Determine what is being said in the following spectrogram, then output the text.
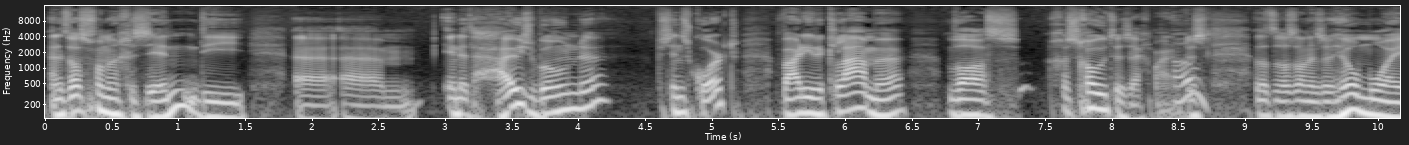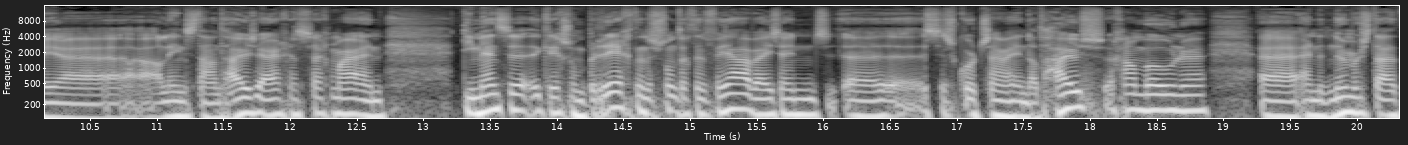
En het was van een gezin die eh, ehm, in het huis woonde, sinds kort, waar die reclame was geschoten, zeg maar. Oh. Dus dat was dan in zo'n heel mooi eh, alleenstaand huis ergens, zeg maar. En die mensen, ik kreeg zo'n bericht en er stond echt in van ja, wij zijn eh, sinds kort zijn wij in dat huis gaan wonen. Eh, en het nummer staat,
